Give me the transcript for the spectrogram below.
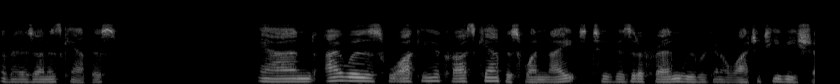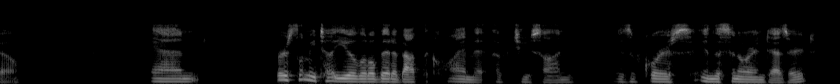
of Arizona's campus. And I was walking across campus one night to visit a friend. We were going to watch a TV show. And First, let me tell you a little bit about the climate of Tucson. It is, of course, in the Sonoran Desert,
